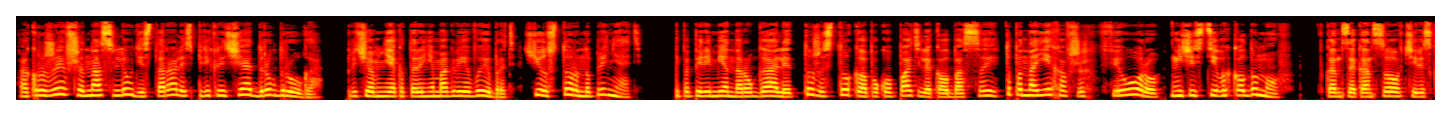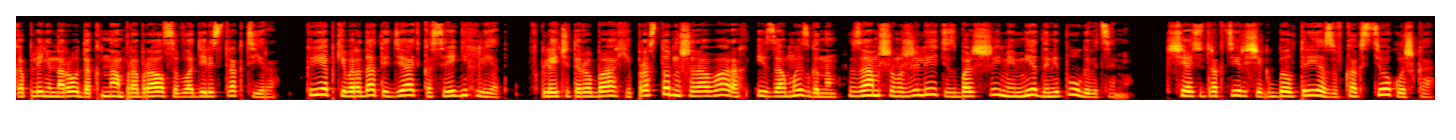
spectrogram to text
Окружившие нас люди старались перекричать друг друга, причем некоторые не могли выбрать, чью сторону принять, и попеременно ругали то жестокого покупателя колбасы, то понаехавших в Фиору нечестивых колдунов. В конце концов, через скопление народа к нам пробрался владелец трактира. Крепкий бородатый дядька средних лет, в клетчатой рубахе, просторных шароварах и замызганном замшем жилете с большими медными пуговицами. К счастью, трактирщик был трезв, как стеклышко,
